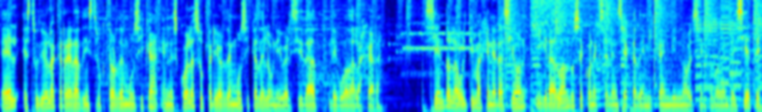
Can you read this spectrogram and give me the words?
Él estudió la carrera de instructor de música en la Escuela Superior de Música de la Universidad de Guadalajara, siendo la última generación y graduándose con excelencia académica en 1997.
